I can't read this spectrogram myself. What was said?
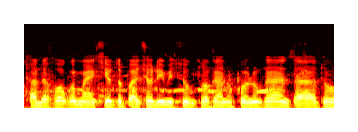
นท่านจะพบกันใหม่คลิปต่อไปโชคดีมีสุขทั่วกันทุกคนทุกท่านสาธุ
